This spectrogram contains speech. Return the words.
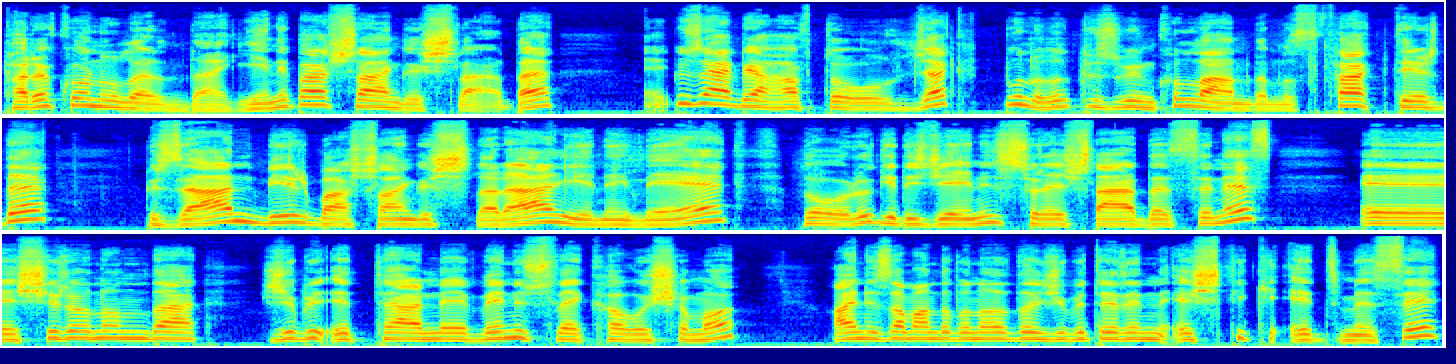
para konularında, yeni başlangıçlarda e, güzel bir hafta olacak. Bunu düzgün kullandığımız takdirde güzel bir başlangıçlara, yeniliğe doğru gideceğiniz süreçlerdesiniz. E, Şiron'un da Jüpiter'le Venüs'le kavuşumu, aynı zamanda buna da Jüpiter'in eşlik etmesi,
